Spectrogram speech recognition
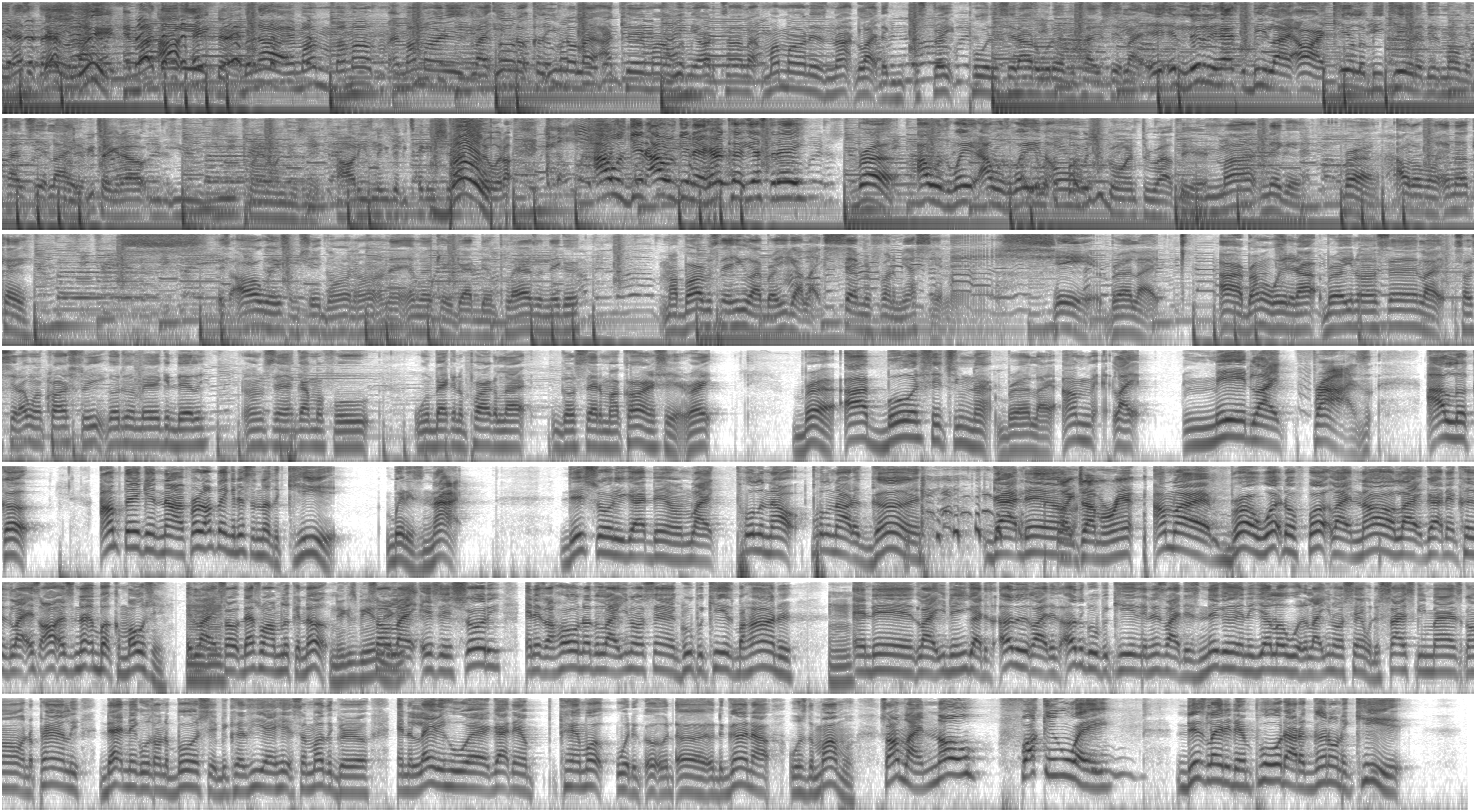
See, that's thing. That's lit. And my thing I'll is, take that. but nah, and my my mom and my mind is like even though, cause even though like I carry mine with me all the time, like my mind is not like the, the straight pull this shit out or whatever type shit. Like it, it literally has to be like, all right, kill or be killed at this moment type shit. Like if you take it out, you you, you plan on using it. All these niggas that be taking shit, bro. Out, show it. I was getting I was getting a haircut yesterday bruh. I was wait, I was waiting on What the on was you going through out there? my nigga, bruh. I was over on MLK. It's always some shit going on on that MLK goddamn plaza, nigga. My barber said he was like, bro, he got like seven in front of me. I said, man, shit, bro, like. All right, bro, I'm gonna wait it out, bro. You know what I'm saying? Like, so shit. I went across the street, go to American Deli. You know what I'm saying? Got my food. Went back in the parking lot, go sat in my car and shit, right? Bruh, I bullshit you not, bruh. Like I'm like mid like fries. I look up. I'm thinking now at first I'm thinking this is another kid, but it's not. This shorty goddamn like pulling out pulling out a gun. goddamn Like Ja Morant. I'm like, bro, what the fuck? Like, no, like, goddamn, cause like it's all it's nothing but commotion. It's like so that's why I'm looking up. Mm-hmm. Niggas being so niggas. like it's this shorty and it's a whole nother like you know what I'm saying group of kids behind her. Mm-hmm. And then like you then you got this other like this other group of kids and it's like this nigga in the yellow with like you know what I'm saying with the shiesty mask on and apparently that nigga was on the bullshit because he had hit some other girl and the lady who had goddamn came up with the, uh, the gun out was the mama. So I'm like no fucking way this lady then pulled out a gun on a kid.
